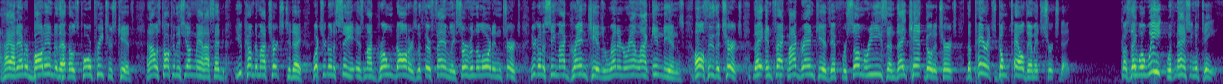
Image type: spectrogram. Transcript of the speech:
I had ever bought into that, those poor preacher's kids. And I was talking to this young man. I said, you come to my church today. What you're going to see is my grown daughters with their family serving the Lord in church. You're going to see my grandkids running around like Indians all through the church. They, in fact, my grandkids, if for some reason they can't go to church, the parents don't tell them it's church day. Because they will weep with gnashing of teeth.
